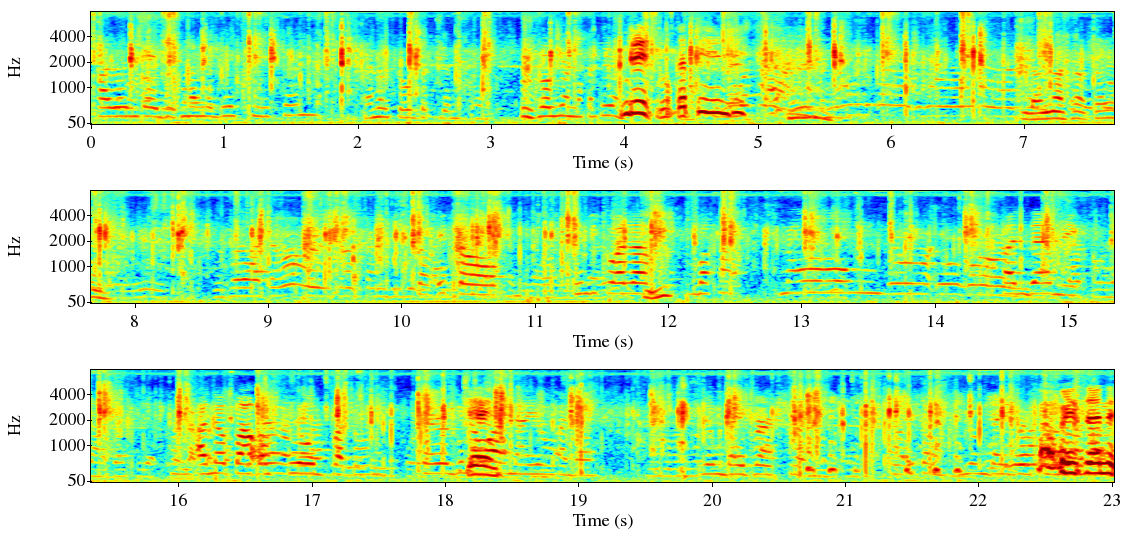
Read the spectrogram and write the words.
Karoon kay, di man lagi season. Ano to? Ba't ganito? Uy, huwag yan, makatiyan. Dres, makatihin dres. Langas ka yan. So ito, hindi ko alam, baka noong pandemic, ano pa, off-road pa to. Pero ginawa na yung ano, yung diversion. So ito, yung diversion. Kawisan na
